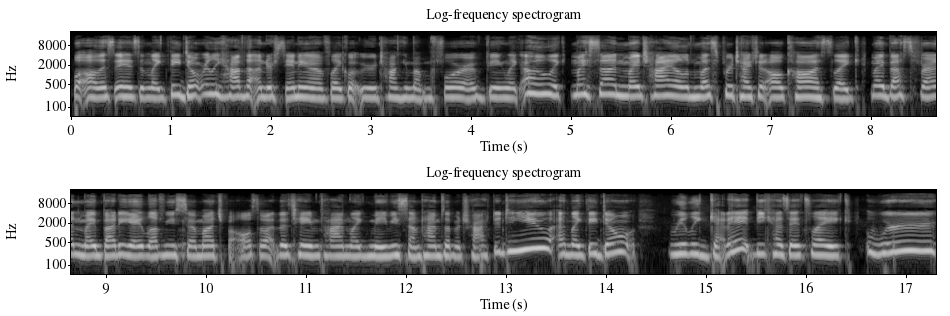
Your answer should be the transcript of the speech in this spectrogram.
what all this is. And like they don't really have the understanding of like what we were talking about before of being like oh like my son my child must protect at all costs. Like my best friend my buddy i love you so much but also at the same time like maybe sometimes i'm attracted to you. And like they don't really get it because it's like we're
